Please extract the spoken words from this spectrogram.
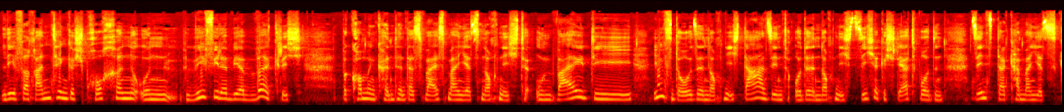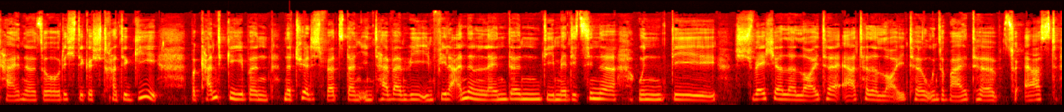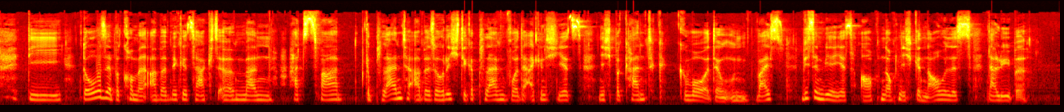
Lieferanten gesprochen und wie viele wir wirklich bekommen könnten, das weiß man jetzt noch nicht. Und weil die Impfdosen noch nicht da sind oder noch nicht sichergestellt worden sind, da kann man jetzt keine so richtige Strategie bekannt geben. Natürlich wird dann in Taiwan wie in vielen anderen Ländern die Mediziner und die schwächere Leute, ältere Leute und so weiter zuerst die Dose bekommen. Aber wie gesagt, äh, man hat zwar geplante, aber so richtige Plan wurde eigentlich jetzt nicht bekannt geworden und weiß, wissen wir jetzt auch noch nicht genaues darüber.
